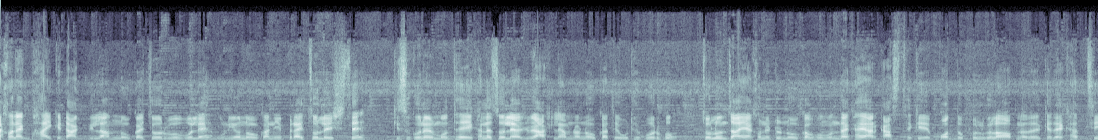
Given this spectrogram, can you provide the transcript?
এখন এক ভাইকে ডাক দিলাম, নৌকায় চড়বো বলে। উনিও নৌকা নিয়ে প্রায় চলে এসছে। কিছুক্ষণের মধ্যে এখানে চলে আসবে, আসলে আমরা নৌকাতে উঠে পড়ব। চলুন যাই, এখন একটু নৌকা ভ্রমণ দেখাই, আর কাছ থেকে পদ্ম ফুলগুলো আপনাদেরকে দেখাচ্ছি।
